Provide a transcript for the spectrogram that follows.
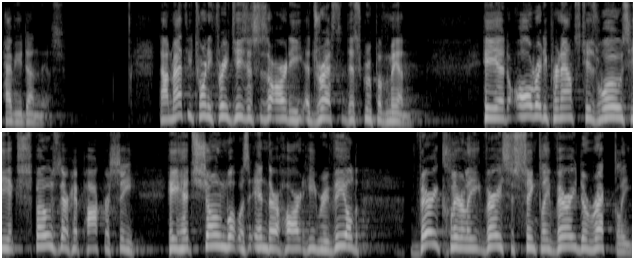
have you done this? Now, in Matthew 23, Jesus has already addressed this group of men. He had already pronounced his woes, he exposed their hypocrisy, he had shown what was in their heart, he revealed very clearly, very succinctly, very directly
